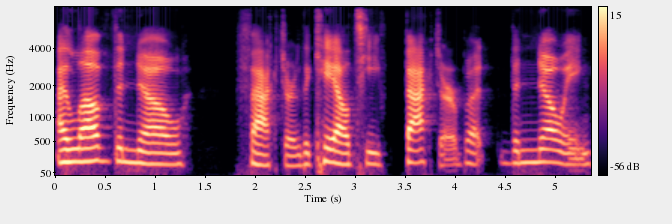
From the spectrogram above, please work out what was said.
I love the know factor, the KLT factor, but the knowing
